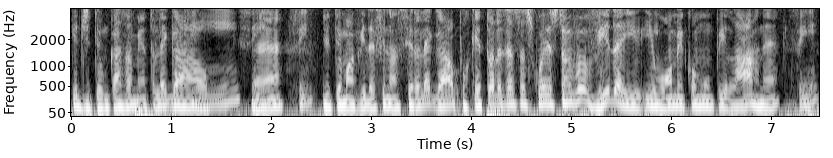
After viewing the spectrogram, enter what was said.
De ter um casamento legal, sim, sim, né? Sim. De ter uma vida financeira legal, porque todas essas coisas estão envolvidas e, e o homem como um pilar, né? Sim.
